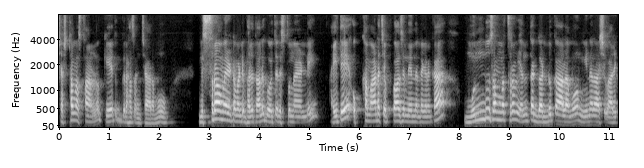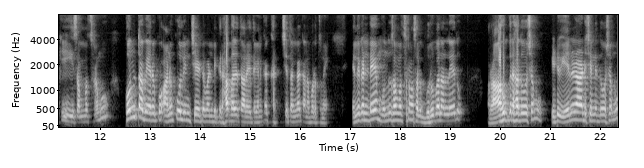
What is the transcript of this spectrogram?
షష్టమ స్థానంలో కేతుగ్రహ సంచారము. మిశ్రమమైనటువంటి ఫలితాలు గోచరిస్తున్నాయండి. అయితే ఒక్క మాట చెప్పుకోవాల్సింది ఏంటంటే కనుక ముందు సంవత్సరం ఎంత గడ్డు కాలమో మీనరాశి వారికి ఈ సంవత్సరము కొంత మేరకు అనుకూలించేటువంటి గ్రహ ఫలితాలు అయితే కనుక ఖచ్చితంగా కనబడుతున్నాయి. ఎందుకంటే ముందు సంవత్సరం అసలు గురుబలం లేదు రాహుగ్రహ దోషము ఇటు ఏలినాటి శని దోషము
